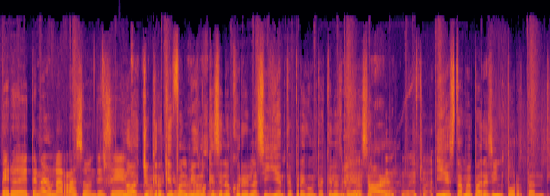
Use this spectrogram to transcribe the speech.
Pero debe tener una razón de ser. No, yo creo que fue al mismo que se le ocurrió la siguiente pregunta que les voy a hacer. A ver, Y esta me parece importante.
